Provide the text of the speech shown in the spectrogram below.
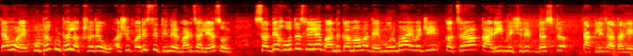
त्यामुळे कुठं कुठं लक्ष देऊ अशी परिस्थिती निर्माण झाली असून सध्या होत असलेल्या बांधकामामध्ये मुरमाऐवजी कचरा काडी मिश्रित डस्ट टाकली जात आहे.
